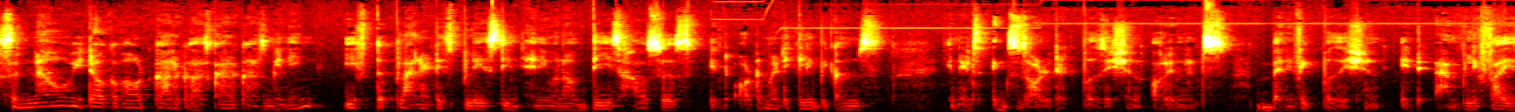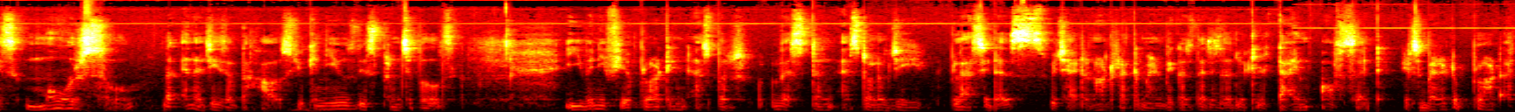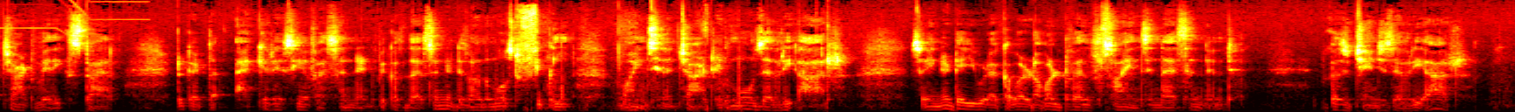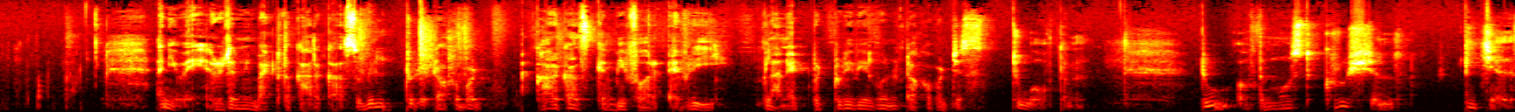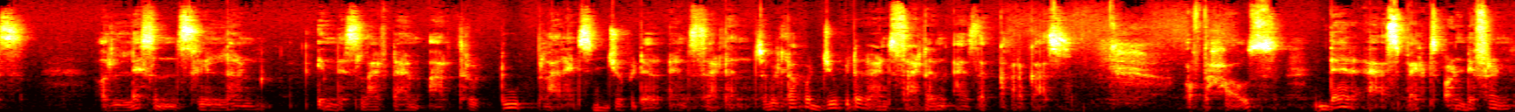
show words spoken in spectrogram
So now we talk about Karakas. Karakas meaning if the planet is placed in any one of these houses, it automatically becomes in its exalted position or in its benefic position, it amplifies more so the energies of the house. You can use these principles even if you're plotting as per Western astrology Placidus, which I do not recommend because there is a little time offset. It's better to plot a chart Vedic style to get the accuracy of ascendant because the ascendant is one of the most fickle points in a chart. It moves every hour. So in a day you would have covered all 12 signs in the ascendant because it changes every hour. Anyway, returning back to the Karakas. So we'll today talk about Karakas can be for every planet, but today we are going to talk about just two of them. Two of the most crucial teachers or lessons we learn in this lifetime are through two planets, Jupiter and Saturn. So we'll talk about Jupiter and Saturn as the Karakas of the house, their aspects on different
